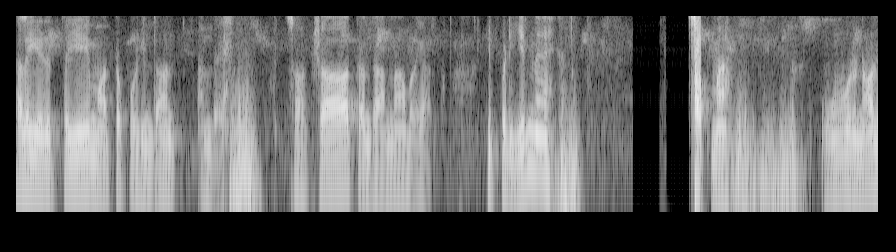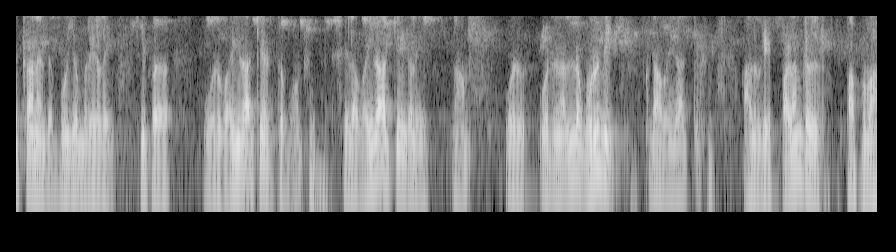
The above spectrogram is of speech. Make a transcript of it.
தலையெழுத்தையே மாற்றப் போகின்றான் அந்த சாக்ஷாத் அந்த அண்ணாமலையார். இப்படி என்ன? பாப்மா ஒவ்வொரு நாளுக்கான இந்த பூஜை முறைகளை இப்போ ஒரு வைராக்கியம் எடுத்துப்போம். சில வைராக்கியங்களை நாம் ஒரு ஒரு நல்ல உறுதி. அதான் வைராக்கியம். அதனுடைய பலன்கள் பார்ப்போமா?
